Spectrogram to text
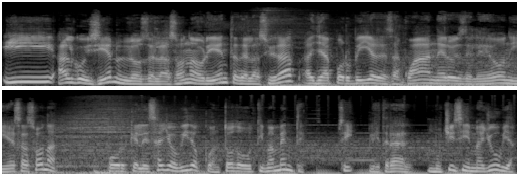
Y algo hicieron los de la zona oriente de la ciudad, allá por Villas de San Juan, Héroes de León y esa zona, porque les ha llovido con todo últimamente. Sí, literal, muchísima lluvia.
